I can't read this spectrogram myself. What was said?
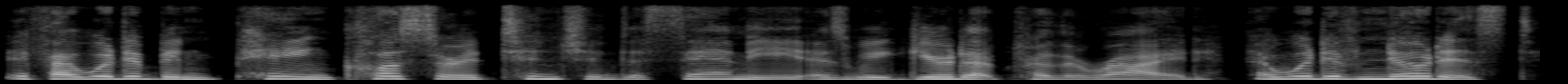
If I would have been paying closer attention to Sammy as we geared up for the ride, I would have noticed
